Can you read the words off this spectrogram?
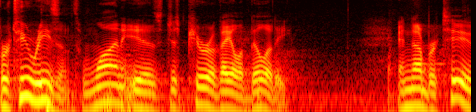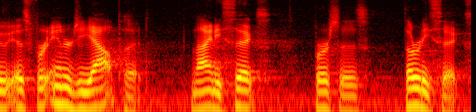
For two reasons. One is just pure availability. And number two is for energy output 96 versus 36.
